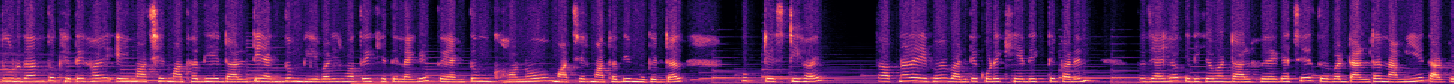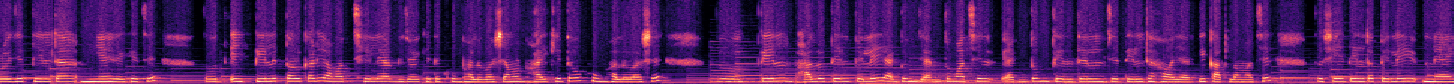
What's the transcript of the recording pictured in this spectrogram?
দুর্দান্ত খেতে হয়। এই মাছের মাথা দিয়ে ডালটি একদম বিয়েবাড়ির মতোই খেতে লাগে। তো একদম ঘন মাছের মাথা দিয়ে মুগের ডাল। খুব টেস্টি হয়। তো আপনারা এইভাবে বাড়িতে করে খেয়ে দেখতে পারেন। তো যাই হোক, এদিকে আমার ডাল হয়ে গেছে। তো এবার ডালটা নামিয়ে তারপরে যে তেলটা নিয়ে রেখেছে। তো এই তেলের তরকারি আমার ছেলে আর বিজয় খেতে খুব ভালোবাসে। আমার ভাই খেতেও খুব ভালোবাসে। তো তেল, ভালো তেল পেলেই একদম জ্যান্ত মাছের, একদম তেল তেল যে তেলটা হয় আর কি, কাতলা মাছের, তো সেই তেলটা পেলেই নেয়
